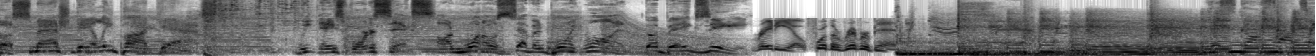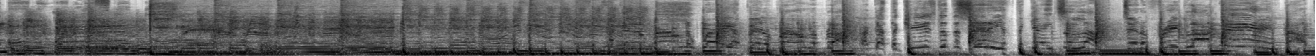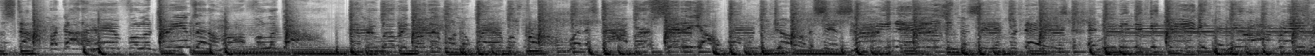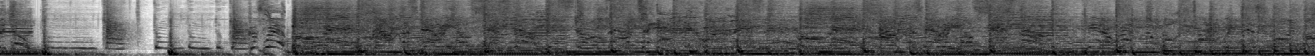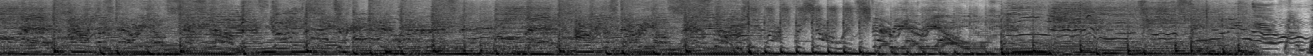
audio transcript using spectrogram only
The Smash Daily Podcast. Weekdays 4 to 6 on 107.1 The Big Z. Radio for the Riverbend. This goes out to anyone listening. I've been around the way, I've been around the block. I got the keys to the city if the gates are locked. And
